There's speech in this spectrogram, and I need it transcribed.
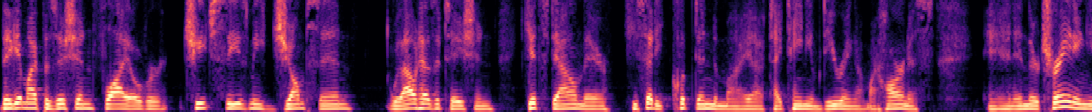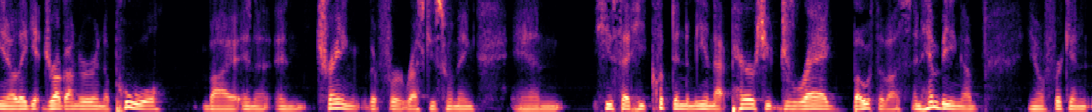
They get my position, fly over. Cheech sees me, jumps in without hesitation, gets down there. He said he clipped into my uh, titanium D ring on my harness. And in their training, you know, they get drug under in a pool by in a in training for rescue swimming, and he said he clipped into me and that parachute dragged both of us. And him being a, you know, freaking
